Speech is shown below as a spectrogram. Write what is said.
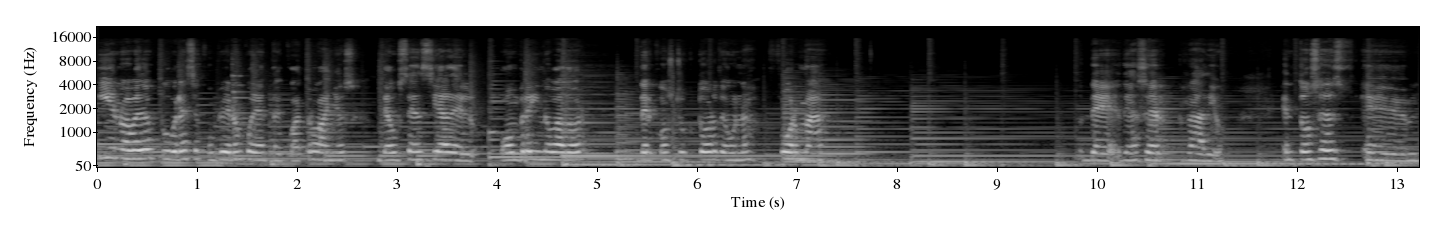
Y el 9 de octubre se cumplieron 44 años de ausencia del hombre innovador, del constructor de una forma de, hacer radio. Entonces, eh,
